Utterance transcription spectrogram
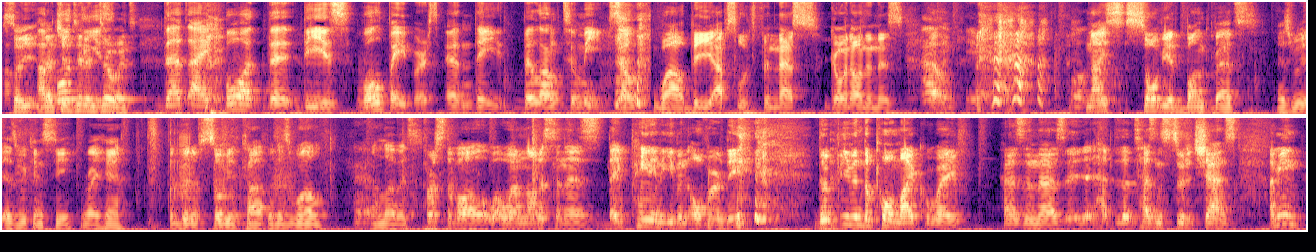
so you, that you didn't these. do it. that I bought the, these wallpapers and they belong to me. So Wow, the absolute finesse going on in this. I don't care. Well, Nice Soviet bunk beds, as we as we can see right here. A bit of Soviet carpet as well. I love it. First of all, what, what I'm noticing is they painted even over the, the even the poor microwave hasn't uh, it hasn't stood a chance. I mean,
